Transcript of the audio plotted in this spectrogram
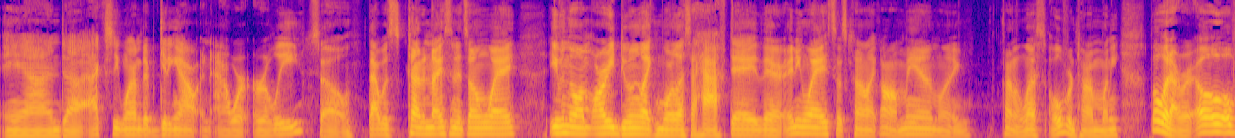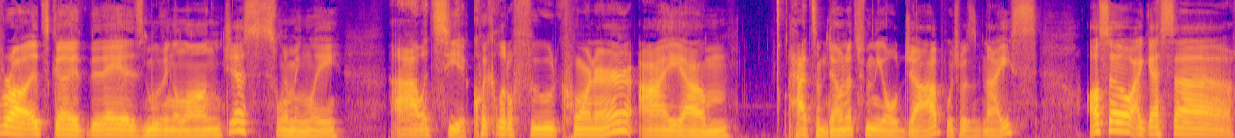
and uh, actually wound up getting out an hour early. So that was kind of nice in its own way, even though I'm already doing like more or less a half day there anyway. So it's kind of like, oh man, like kind of less overtime money, but whatever. Oh, overall, it's good. The day is moving along just swimmingly. Uh, let's see, a quick little food corner. I um, had some donuts from the old job, which was nice. Also, I guess, uh,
